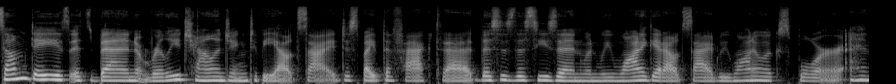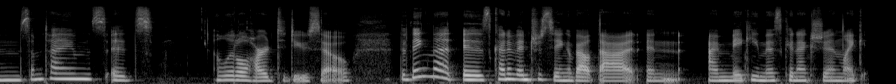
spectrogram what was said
some days it's been really challenging to be outside, despite the fact that this is the season when we want to get outside, we want to explore, and sometimes it's a little hard to do so. The thing that is kind of interesting about that, and I'm making this connection like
